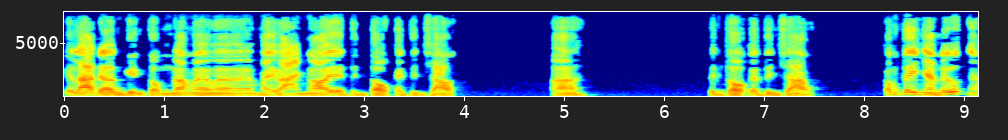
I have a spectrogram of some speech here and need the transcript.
cái lá đơn kiện tụng đó mà, mà, mấy bạn nói tin tốt hay tin xấu? Hả? À? tin tốt hay tin xấu? Công ty nhà nước nha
